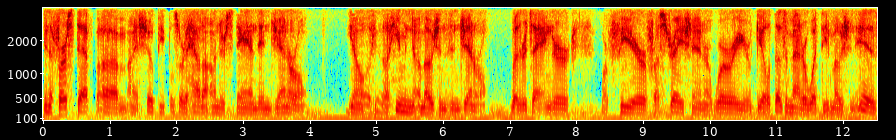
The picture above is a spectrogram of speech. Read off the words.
in the first step, um, I show people sort of how to understand in general, you know, human emotions in general, whether it's anger or fear, or frustration, or worry, or guilt. Doesn't matter what the emotion is.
